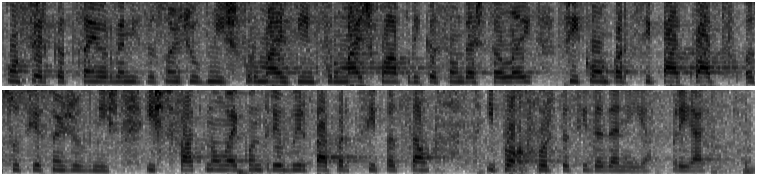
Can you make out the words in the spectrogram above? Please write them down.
com cerca de 100 organizações juvenis formais e informais, com a aplicação desta lei, ficam a participar quatro associações juvenis. Isto, de facto, não é contribuir para a participação e para o reforço da cidadania. Obrigada.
